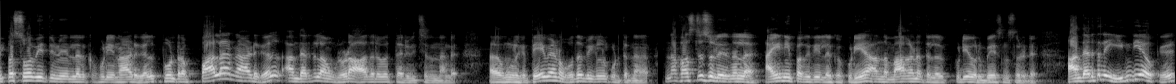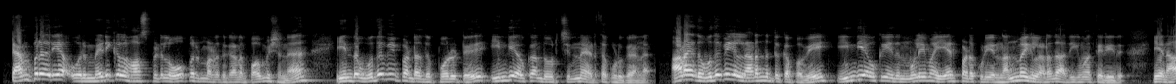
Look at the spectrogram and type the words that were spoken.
இப்போ சோவியத் யூனியனில் இருக்கக்கூடிய நாடுகள் போன்ற பல நாடுகள் அந்த இடத்துல அவங்களோட ஆதரவு தெரிவிச்சிருந்தாங்க. அவங்களுக்கு உங்களுக்கு தேவையான உதவிகளும் கொடுத்துருந்தாங்க. நான் ஃபர்ஸ்ட் சொல்லியிருந்தேன்ல ஐனி பகுதியில் இருக்கக்கூடிய அந்த மாகாணத்தில் இருக்கக்கூடிய ஒரு பேஸ்னு சொல்லிட்டு. அந்த இடத்துல இந்தியாவுக்கு டெம்பரரியாக ஒரு மெடிக்கல் ஹாஸ்பிட்டல் ஓப்பன் பண்ணுறதுக்கான பெர்மிஷனை இந்த உதவி பண்ணுறது பொருட்டு இந்தியாவுக்கு அந்த ஒரு சின்ன இடத்த கொடுக்குறாங்க. ஆனால் இந்த உதவிகள் நடந்துட்டு இருக்கப்பவே இந்தியாவுக்கு இதன் மூலயமா ஏற்படக்கூடிய நன்மைகள் நடந்து அதிகமாக தெரியுது. ஏன்னா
